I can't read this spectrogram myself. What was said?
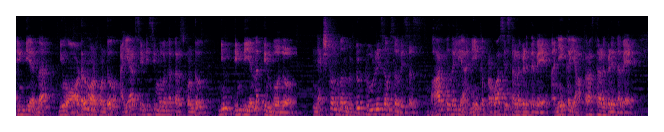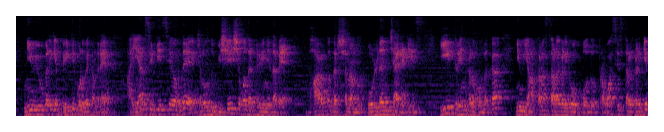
ತಿಂಡಿಯನ್ನು ನೀವು ಆರ್ಡರ್ ಮಾಡಿಕೊಂಡು I R C T C ಮೂಲಕ ತರಿಸ್ಕೊಂಡು ನೀವು ತಿಂಡಿಯನ್ನು ತಿನ್ಬೋದು. ನೆಕ್ಸ್ಟ್ ಒಂದು ಬಂದ್ಬಿಟ್ಟು ಟೂರಿಸಂ ಸರ್ವಿಸಸ್. ಭಾರತದಲ್ಲಿ ಅನೇಕ ಪ್ರವಾಸಿ ಸ್ಥಳಗಳಿದ್ದಾವೆ, ಅನೇಕ ಯಾತ್ರಾ ಸ್ಥಳಗಳಿದ್ದಾವೆ. ನೀವು ಇವುಗಳಿಗೆ ಭೇಟಿ ಕೊಡಬೇಕಂದ್ರೆ I R C T C ಅವ್ರದ್ದೇ ಕೆಲವೊಂದು ವಿಶೇಷವಾದ ಟ್ರೈನ್ ಇದ್ದಾವೆ ಭಾರತ ದರ್ಶನಂ, ಗೋಲ್ಡನ್ ಚಾರಿಟೀಸ್. ಈ ಟ್ರೈನ್ಗಳ ಮೂಲಕ ನೀವು ಯಾತ್ರಾ ಸ್ಥಳಗಳಿಗೆ ಹೋಗ್ಬೋದು, ಪ್ರವಾಸಿ ಸ್ಥಳಗಳಿಗೆ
